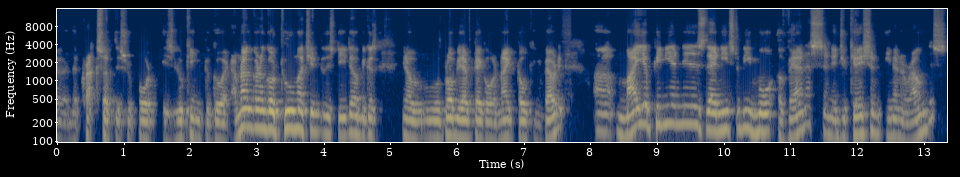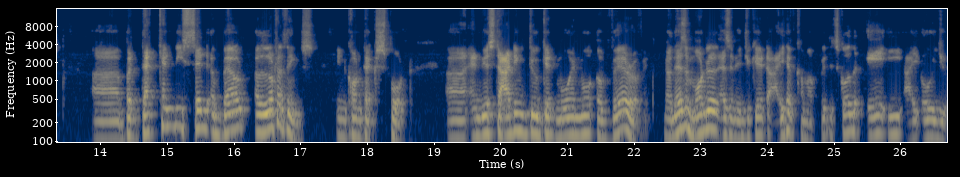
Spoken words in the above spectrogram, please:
uh, the crux of this report is looking to go at. I'm not going to go too much into this detail because you know we'll probably have to take all night talking about it. Uh, my opinion is there needs to be more awareness and education in and around this. Uh, but that can be said about a lot of things in context sport. Uh, and we're starting to get more and more aware of it. Now, there's a model as an educator I have come up with. It's called the AEIOU.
